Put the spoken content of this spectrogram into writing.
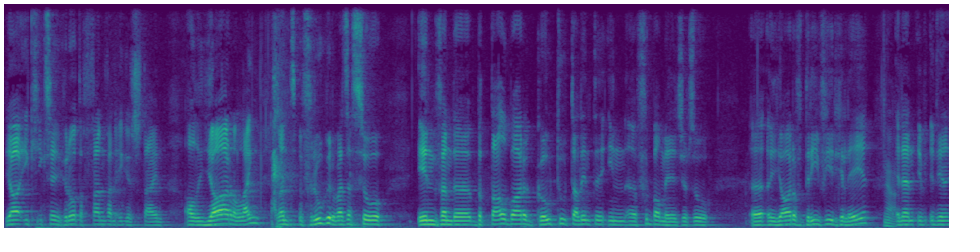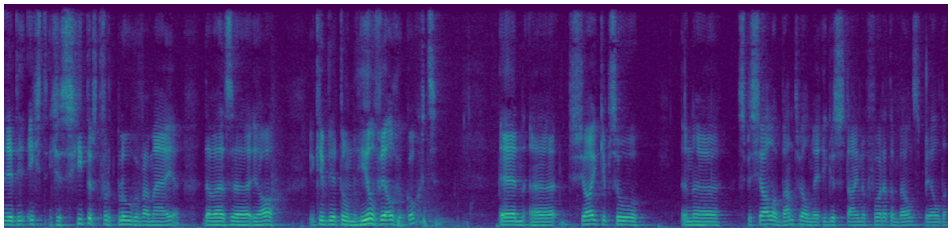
Ja, ik, ik ben een grote fan van Eggerstein. Al jarenlang. Want vroeger was dat zo een van de betaalbare go-to-talenten in uh, voetbalmanager. Zo uh, een jaar of drie, vier geleden. Ja. En dan, heeft hij echt geschitterd voor ploegen van mij. Hè. Dat was, uh, ja... Ik heb die toen heel veel gekocht. En dus ja, ik heb zo een speciale band wel met Iggestein nog voordat hij bij ons speelde.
